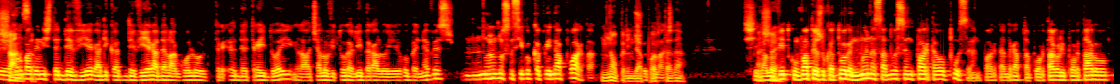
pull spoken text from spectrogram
Șansă. E vorba de niște devieri, adică devierea de la golul de 3-2, acea lovitură liberă a lui Ruben Neves, nu, nu sunt sigur că prindea poarta. Nu prindea poarta, da. Și Așa l-a lovit e. cumva pe jucător în mână, s-a dus în partea opusă, în partea dreaptă a portarului, portarul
